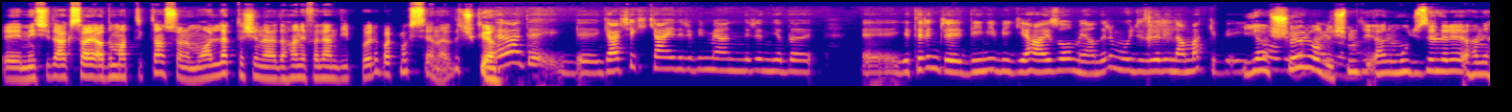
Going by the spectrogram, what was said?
e, Mescid-i Aksa'ya adım attıktan sonra muallak taşı nerede hani falan deyip böyle bakmak isteyenler de çıkıyor. Herhalde e, gerçek hikayeleri bilmeyenlerin ya da e, yeterince dini bilgiye haiz olmayanların mucizelere inanmak gibi bir Ya oluyor şöyle oluyor. şimdi hani mucizelere hani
